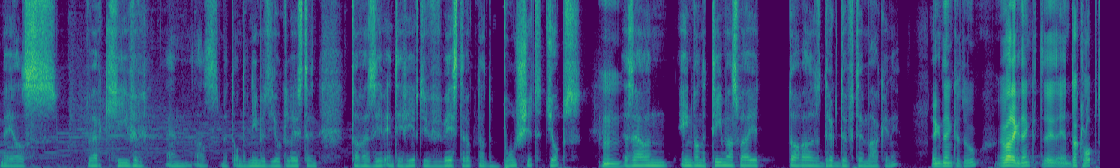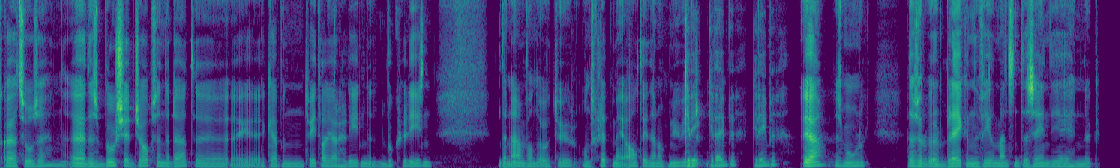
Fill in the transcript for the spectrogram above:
mij als werkgever en als met ondernemers die ook luisteren, toch wel zeer integreert. U verwijst daar ook naar de bullshit jobs. Hmm. Dat is wel een, een van de thema's waar je toch wel eens druk durft te maken. Hè? Ik denk het ook. Wel, ik denk, het, dat klopt, kan je het zo zeggen. Uh, dus bullshit jobs, inderdaad. Uh, ik, heb een tweetal jaar geleden het boek gelezen. De naam van de auteur ontglipt mij altijd en ook nu weer. Grijber? Grijber? Ja, is mogelijk. Dus er, er blijken veel mensen te zijn die eigenlijk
